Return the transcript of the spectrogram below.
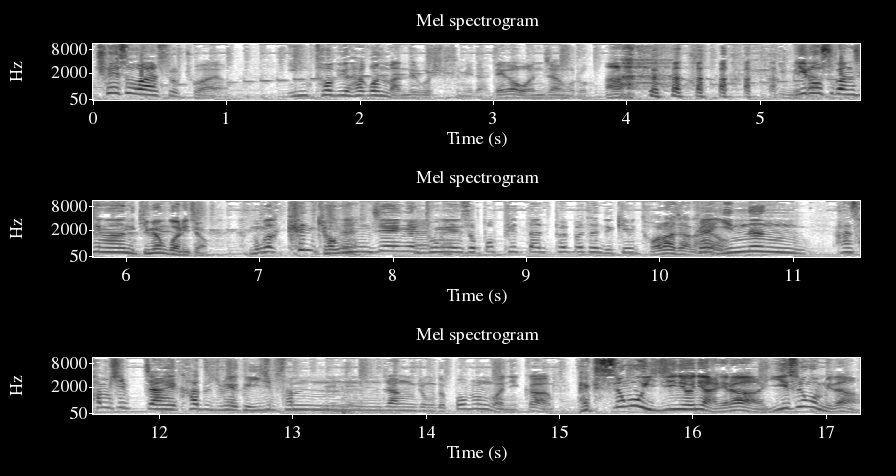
최소화할수록 좋아요. 인터뷰 학원 만들고 싶습니다. 내가 원장으로. 아. 1호 수강생은 김영권이죠. 뭔가 큰 경쟁을 네. 통해서 뽑혔다는 펄펄한 느낌이 덜 하잖아요. 그냥 있는 한 30장의 카드 중에 그 23장 음. 정도 뽑은 거니까. 백승호 이진현이 아니라 이승호입니다.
